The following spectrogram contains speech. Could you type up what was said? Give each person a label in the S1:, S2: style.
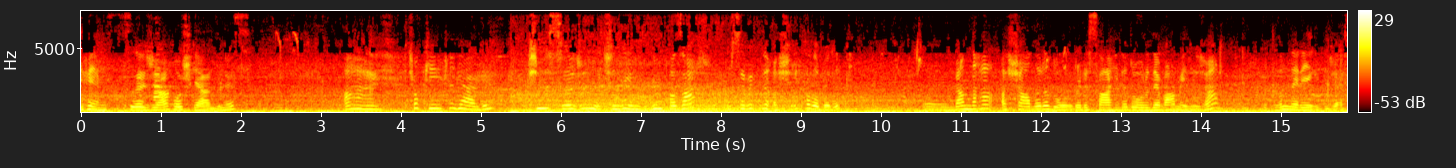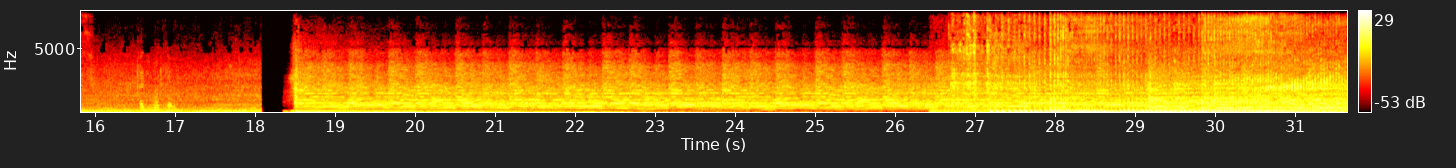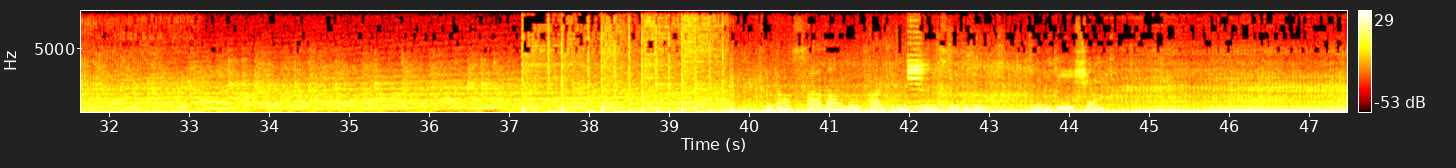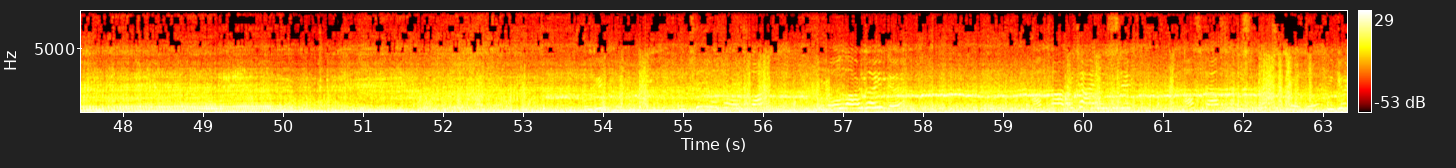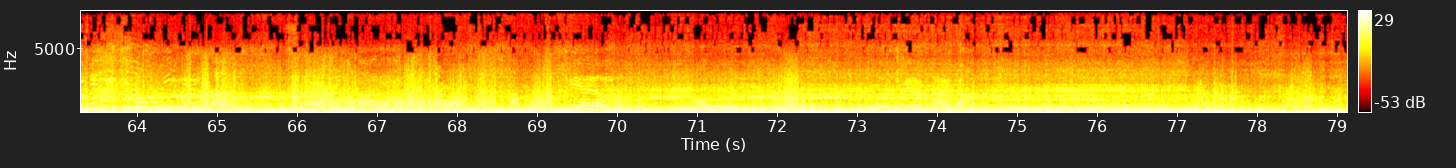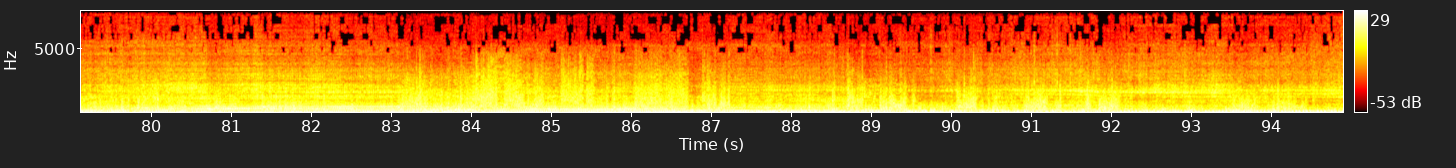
S1: Efendim Sığacık'a hoş geldiniz. Ay çok keyifli geldi. Şimdi Sığacık'ın içindeyim. Bugün pazar. Bu sebeple aşırı kalabalık. Ee, Ben daha aşağılara doğru böyle sahile doğru devam edeceğim. Bakalım nereye gideceğiz. Hadi bakalım. Şuradan sağdan yolu takip edeceğimi söyledim. Navigation.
